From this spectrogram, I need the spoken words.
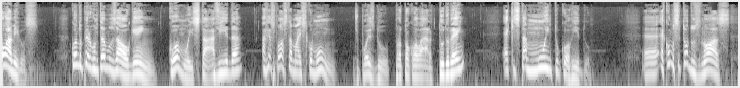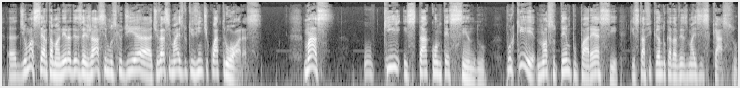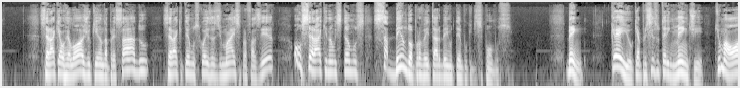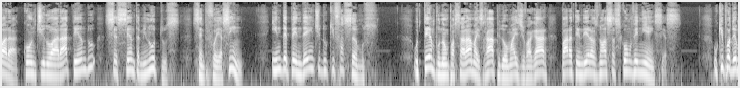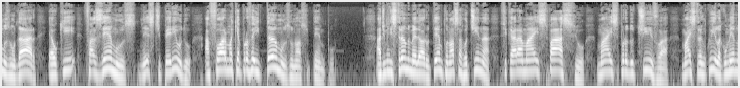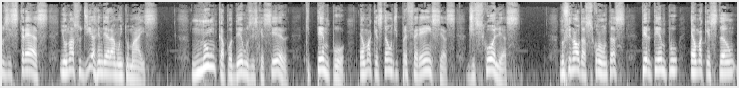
Olá, amigos. Quando perguntamos a alguém como está a vida, a resposta mais comum, depois do protocolar tudo bem, é que está muito corrido. É, é como se todos nós, é, de uma certa maneira, desejássemos que o dia tivesse mais do que 24 horas. Mas o que está acontecendo? Por que nosso tempo parece que está ficando cada vez mais escasso? Será que é o relógio que anda apressado? Será que temos coisas demais para fazer? Ou será que não estamos sabendo aproveitar bem o tempo que dispomos? Bem, creio que é preciso ter em mente que uma hora continuará tendo 60 minutos. Sempre foi assim, independente do que façamos. O tempo não passará mais rápido ou mais devagar para atender às nossas conveniências. O que podemos mudar é o que fazemos neste período, a forma que aproveitamos o nosso tempo. Administrando melhor o tempo, nossa rotina ficará mais fácil, mais produtiva, mais tranquila, com menos estresse e o nosso dia renderá muito mais. Nunca podemos esquecer que tempo é uma questão de preferências, de escolhas. No final das contas, ter tempo é uma questão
